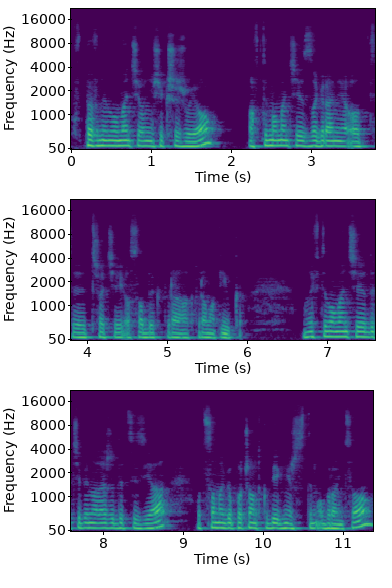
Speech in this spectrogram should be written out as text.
w pewnym momencie oni się krzyżują, a w tym momencie jest zagranie od trzeciej osoby, która, która ma piłkę. No i w tym momencie do ciebie należy decyzja, od samego początku biegniesz z tym obrońcą,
